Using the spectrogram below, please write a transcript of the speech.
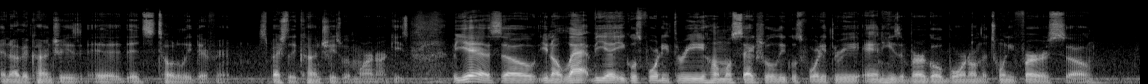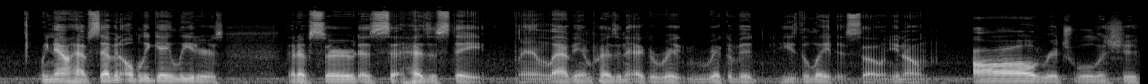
in other countries, it, it's totally different, especially countries with monarchies. But yeah, so, you know, Latvia equals 43, homosexual equals 43, and he's a Virgo born on the 21st. So we now have seven openly gay leaders that have served as heads of state. And Latvian President Edgar Rikovic, he's the latest. So, you know, all ritual and shit.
